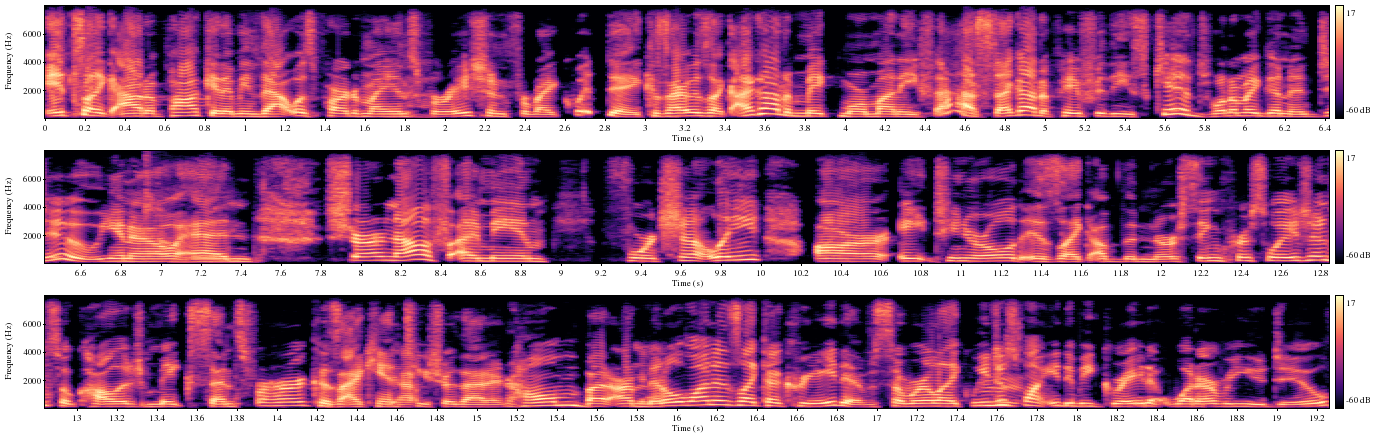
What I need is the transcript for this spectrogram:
it's like out of pocket. I mean that was part of my Yeah. inspiration for my quit day cuz I was like I got to make more money fast. I got to pay for these kids. What am I going to do, you know? Totally. And sure enough, I mean fortunately our 18 year old is like of the nursing persuasion so college makes sense for her because i can't Yep. teach her that at home but our Yep. middle one is like a creative so we're like we Mm. just want you to be great at whatever you do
